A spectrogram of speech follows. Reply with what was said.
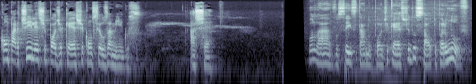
Compartilhe este podcast com seus amigos. Axé. Olá, você está no podcast do Salto para o Novo.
